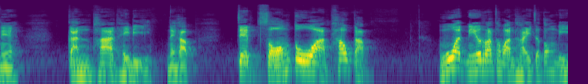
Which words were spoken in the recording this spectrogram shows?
เนี่ยกันพลาดให้ดีนะครับ 7 2 ตัวเท่ากับ งวดนี้รัฐบาลไทยจะต้องมี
